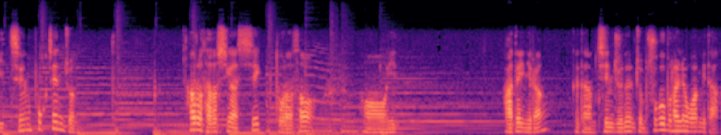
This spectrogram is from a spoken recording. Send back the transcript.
2층 폭젠존 하루 5시간씩 돌아서 어, 이 아덴이랑 그 다음 진주는 좀 수급을 하려고 합니다.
